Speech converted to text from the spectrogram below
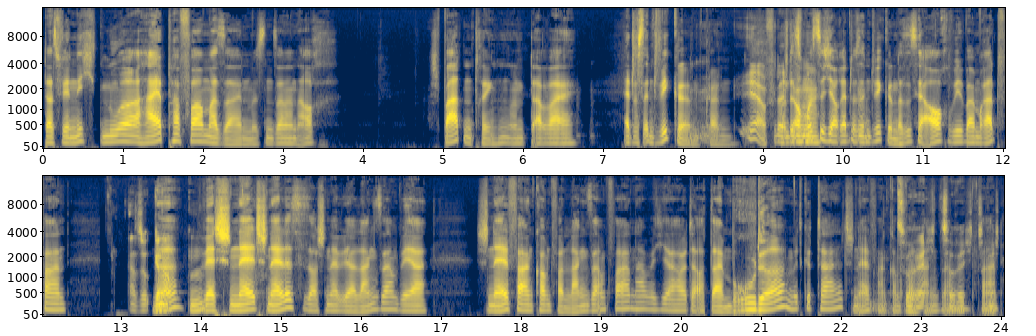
dass wir nicht nur High-Performer sein müssen, sondern auch Spaten trinken und dabei etwas entwickeln können. Ja, vielleicht Und es muss sich auch etwas entwickeln. Das ist ja auch wie beim Radfahren. Also, genau. Ne? Mhm. Wer schnell, schnell ist, ist auch schnell wieder langsam. Wer schnell fahren kommt von langsam fahren, habe ich ja heute auch deinem Bruder mitgeteilt. Schnell fahren kommt zu von Recht, langsam zu Recht, fahren. Zu Recht.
